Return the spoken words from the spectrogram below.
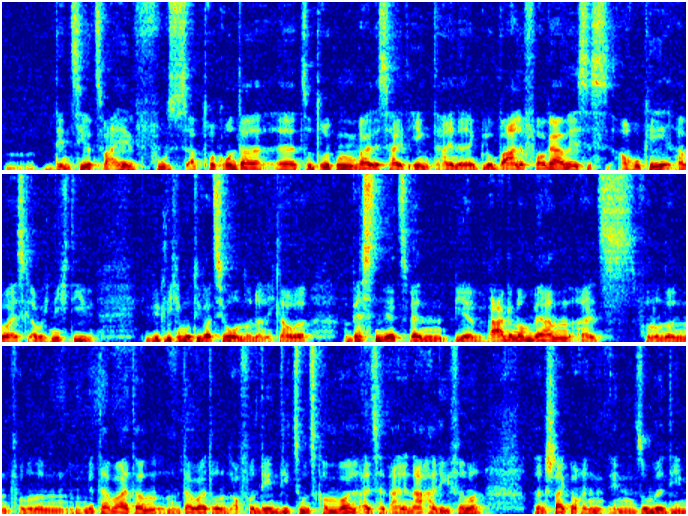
den CO2-Fußabdruck runter äh, zu drücken, weil es halt irgendeine globale Vorgabe ist, ist auch okay, aber ist, glaube ich, nicht die, die wirkliche Motivation, sondern ich glaube, am besten wird's, wenn wir wahrgenommen werden als von unseren, von unseren Mitarbeitern und Mitarbeiterinnen und auch von denen, die zu uns kommen wollen, als halt eine nachhaltige Firma dann steigt auch in, in Summe die,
